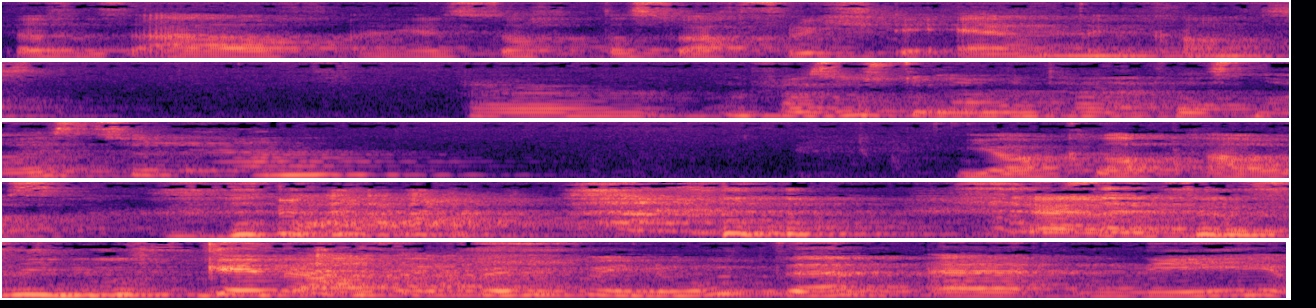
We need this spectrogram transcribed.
dass es auch, äh, dass du auch Früchte ernten mhm. kannst. Ähm, und versuchst du momentan etwas Neues zu lernen? Ja, Clubhouse. Ähm, seit fünf Minuten. Genau, seit fünf Minuten. Äh, nee,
